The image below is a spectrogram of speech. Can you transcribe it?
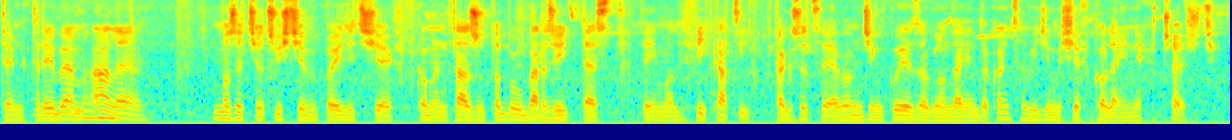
tym trybem, ale Możecie oczywiście wypowiedzieć się w komentarzu. To był bardziej test tej modyfikacji. Także co, ja Wam dziękuję za oglądanie do końca. Widzimy się w kolejnych. Cześć!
